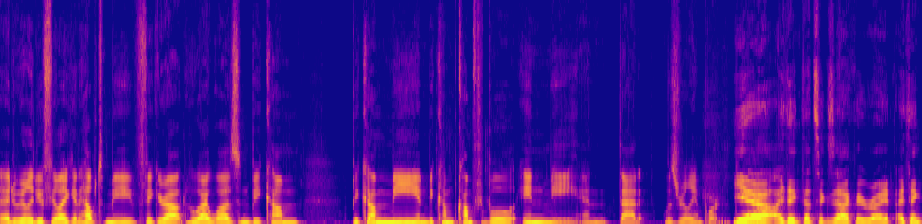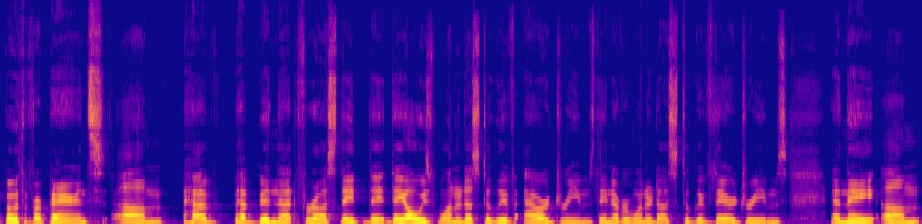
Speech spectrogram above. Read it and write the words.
I really do feel like it helped me figure out who I was and become become me and become comfortable in me and that was really important. Yeah i think that's exactly right. I think both of our parents um, have have been that for us. They, they they always wanted us to live our dreams. They never wanted us to live their dreams. And they um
